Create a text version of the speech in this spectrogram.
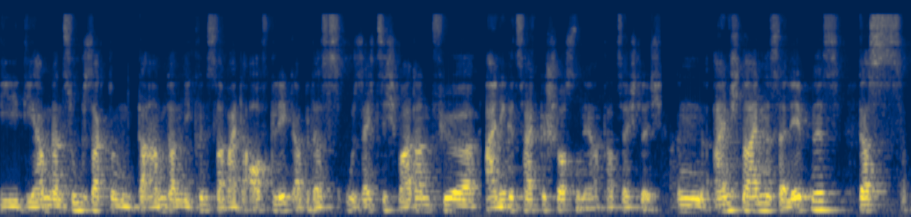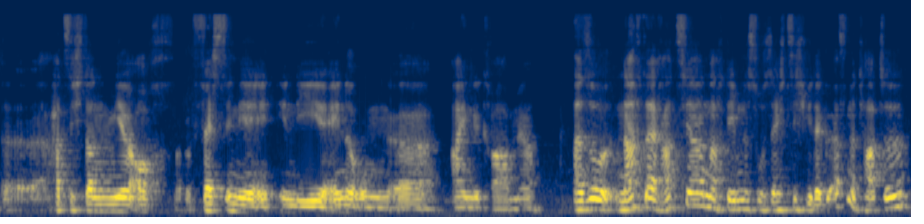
die, die haben dann zugesagt und da haben dann die Künstler weiter aufgelegt. Aber das U60 war dann für einige Zeit geschlossen, ja, tatsächlich. Ein einschneidendes Erlebnis. Das äh, hat sich dann mir auch fest in die, in die Erinnerung äh, eingegraben, ja. Also nach der Razzia, nachdem das U60 wieder geöffnet hatte,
